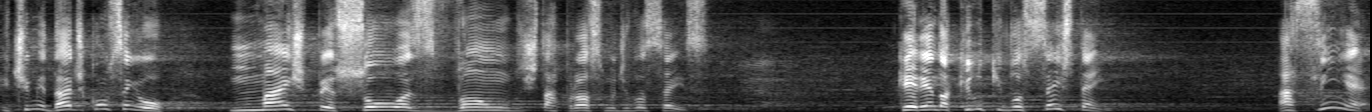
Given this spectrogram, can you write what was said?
intimidade com o Senhor, mais pessoas vão estar próximo de vocês, querendo aquilo que vocês têm. Assim é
